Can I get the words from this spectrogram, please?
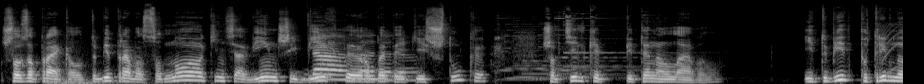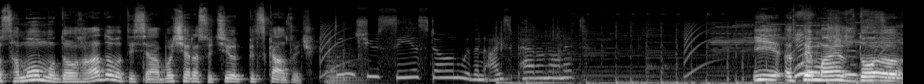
Що за прекал? Тобі треба з одного кінця в інший бігти, Да, да, робити да, да. якісь штуки, щоб тільки піти на левел. І тобі потрібно самому догадуватися або через оці от підсказочки. І ти маєш до,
